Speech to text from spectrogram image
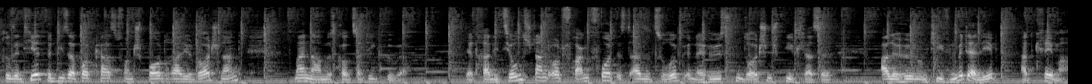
Präsentiert wird dieser Podcast von Sportradio Deutschland. Mein Name ist Konstantin Krüger. Der Traditionsstandort Frankfurt ist also zurück in der höchsten deutschen Spielklasse. Alle Höhen und Tiefen miterlebt hat Kremer.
